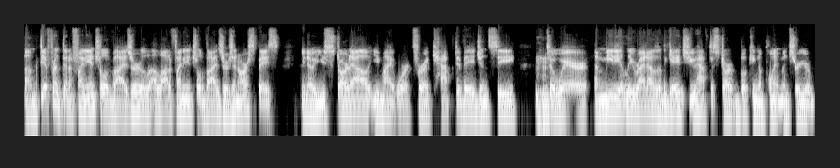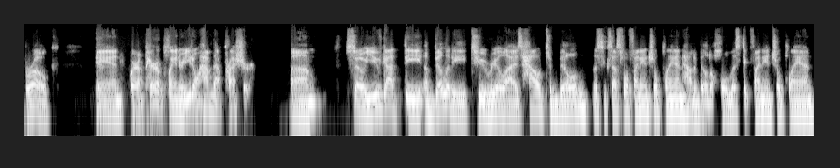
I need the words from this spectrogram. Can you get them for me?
um, different than a financial advisor, a lot of financial advisors in our space you know you start out you might work for a captive agency mm-hmm. to where immediately right out of the gates you have to start booking appointments or you're broke. And where a paraplanner you don't have that pressure. Um, so you've got the ability to realize how to build a successful financial plan how to build a holistic financial plan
